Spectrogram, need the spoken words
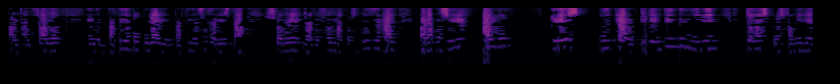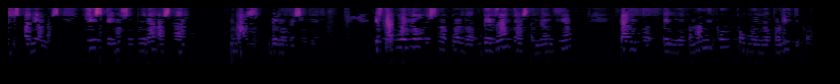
alcanzado entre el Partido Popular y el Partido Socialista sobre la reforma constitucional para conseguir algo que es muy claro y que entienden muy bien todas las familias españolas, que es que no se pueda gastar más de lo que se tiene. Este acuerdo es un acuerdo de gran trascendencia, tanto en lo económico como en lo político,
